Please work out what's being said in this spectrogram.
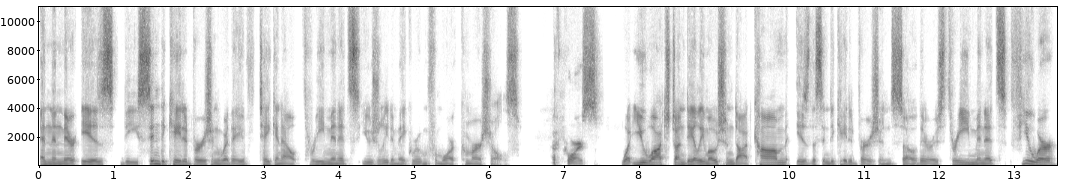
and then there is the syndicated version where they've taken out three minutes usually to make room for more commercials of course what you watched on dailymotion.com is the syndicated version so there is three minutes fewer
